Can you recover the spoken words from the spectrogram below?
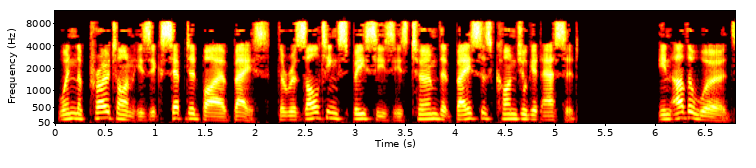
When the proton is accepted by a base, the resulting species is termed that base's conjugate acid. In other words,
